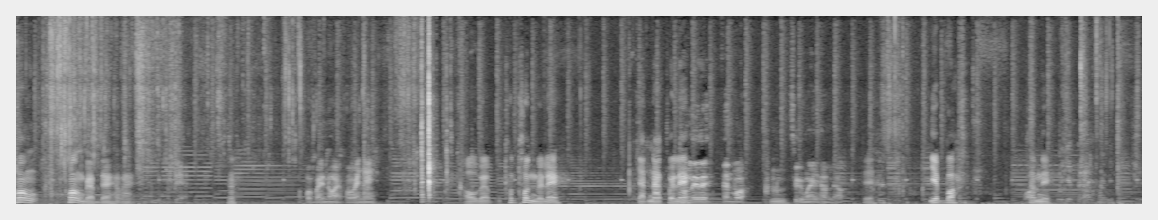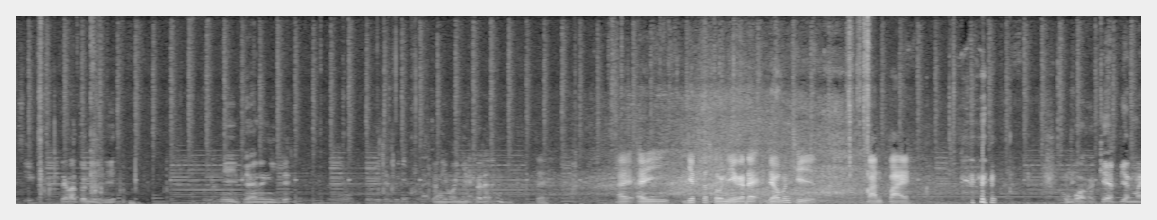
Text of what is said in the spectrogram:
ห้องห้องแบบใดครับไอ้อีเตียกเอาไปไว้หน่อยไปไว้ไงเอาแบบทนๆไปเลย จัดหนักไปเลยต้นเลย เลยแม่นบ่อืมซื้อมาให้ท่านแล้วเดี๋ยวเย็บบ่ซ้ำนี่ผู้เย็บไปได้มันสีกันแต่ว่าตัวนี้ดินี่แผลหนึงอีกดิผู้เย็บไปได้ตัวนี้มันยิบก็ได้ไอไอเย็บแตัวตัวนี้ก็ได้ เดี๋ยวมันฉีบานปลาย ผมบอกกับแกเปลี่ยนใหม่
